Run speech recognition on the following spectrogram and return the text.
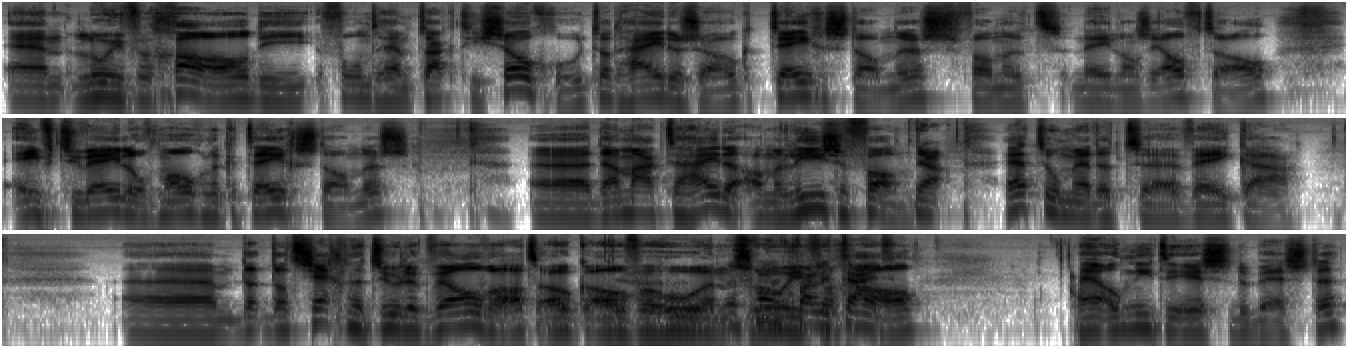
En Louis van Gaal die vond hem tactisch zo goed dat hij dus ook tegenstanders van het Nederlands elftal, eventuele of mogelijke tegenstanders, eh, daar maakte hij de analyse van. Ja. Hè, toen met het eh, WK. Ehm, dat, dat zegt natuurlijk wel wat ook over hoe een Louis van. Gaal, hè, ook niet de eerste de beste,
